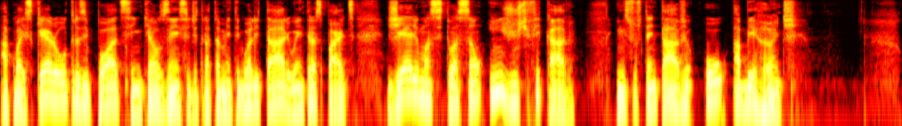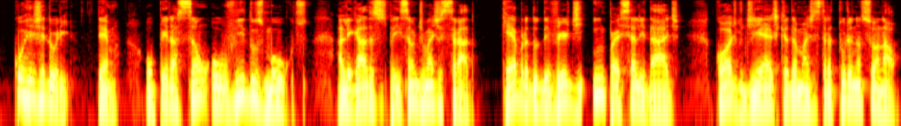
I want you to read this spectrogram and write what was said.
a quaisquer outras hipóteses em que a ausência de tratamento igualitário entre as partes gere uma situação injustificável, insustentável ou aberrante. Corregedoria. Tema: Operação Ouvidos Moucos. Alegada suspeição de magistrado. Quebra do dever de imparcialidade. Código de Ética da Magistratura Nacional.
